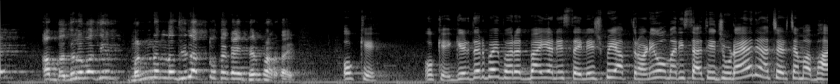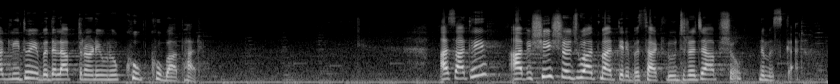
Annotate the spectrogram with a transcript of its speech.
આ બદલવાથી મનન નથી લાગતું કે કંઈ ફેરફાર થાય. ઓકે. ઓકે. ગિરધરભાઈ ભરતભાઈ અને શૈલેષભાઈ, આપ ત્રણેય અમારી સાથે જોડાયા અને આ ચર્ચામાં ભાગ લીધો, એ બદલ આપ ત્રણેયનો ખૂબ ખૂબ આભાર. આ સાથે આ વિશેષ રજૂઆતમાં અત્યારે બસ આટલું જ. રજા આપશો. નમસ્કાર.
